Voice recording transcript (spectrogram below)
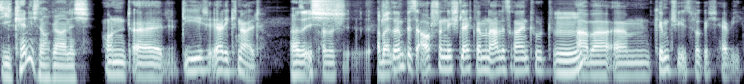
Die kenne ich noch gar nicht. Und äh, die, ja, die knallt. Also ich, Also aber Shrimp ist auch schon nicht schlecht, wenn man alles reintut. Mhm. Aber ähm, Kimchi ist wirklich heavy.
